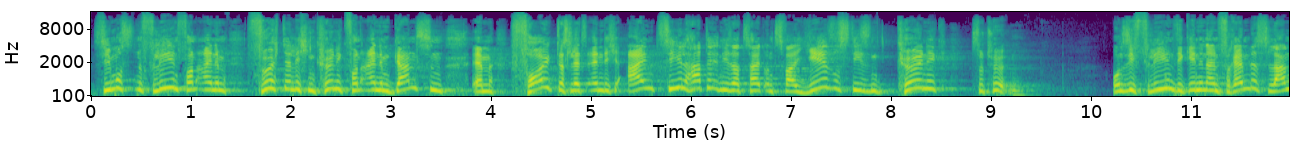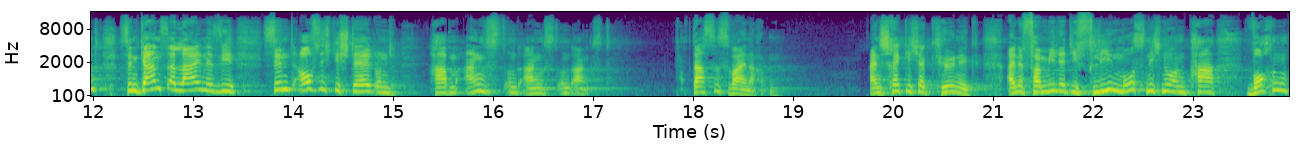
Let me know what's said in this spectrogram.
sie mussten fliehen von einem fürchterlichen König, von einem ganzen ähm, Volk, das letztendlich ein Ziel hatte in dieser Zeit, und zwar Jesus, diesen König, zu töten. Und sie fliehen, sie gehen in ein fremdes Land, sind ganz alleine, sie sind auf sich gestellt und haben Angst und Angst und Angst. Das ist Weihnachten. Ein schrecklicher König, eine Familie, die fliehen muss, nicht nur ein paar Wochen,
